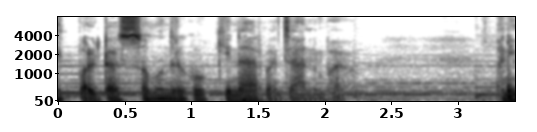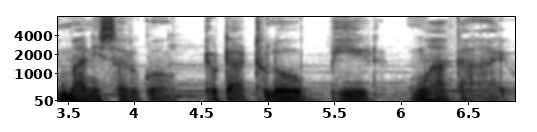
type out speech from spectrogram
एकपल्ट समुद्रको किनारमा जानुभयो अनि मानिसहरूको एउटा ठुलो भिड उहाँ कहाँ आयो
